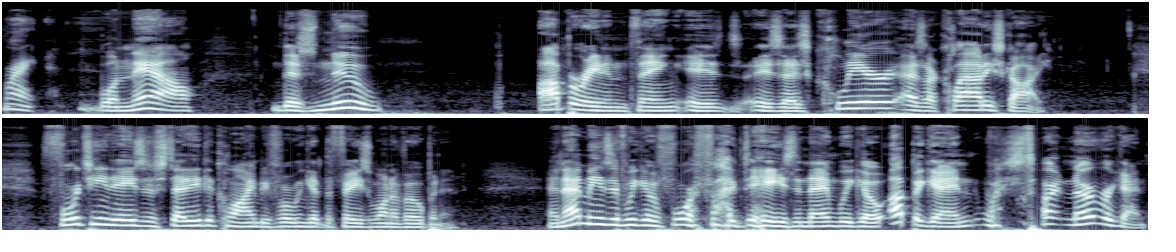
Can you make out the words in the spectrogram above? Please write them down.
Right. Well, now this new operating thing is is as clear as a cloudy sky. 14 days of steady decline before we can get to phase one of opening. And that means if we go four or five days and then we go up again, we're starting over again.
